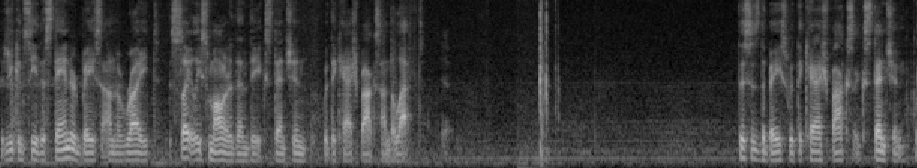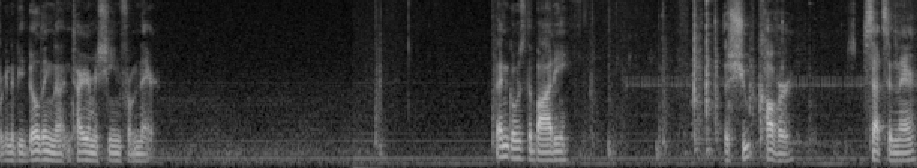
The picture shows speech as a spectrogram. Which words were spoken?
As you can see, the standard base on the right is slightly smaller than the extension with the cash box on the left. This is the base with the cash box extension. We're going to be building the entire machine from there. Then goes the body. The chute cover sets in there.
